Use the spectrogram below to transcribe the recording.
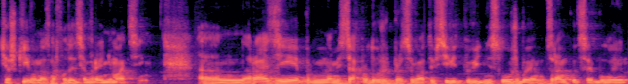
тяжкий. Вона знаходиться в реанімації. Е, Наразі на місцях продовжують працювати всі відповідні служби. Зранку це були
